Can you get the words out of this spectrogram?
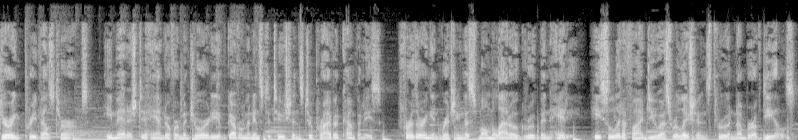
During Préval's terms, he managed to hand over majority of government institutions to private companies, furthering enriching the small mulatto group in Haiti. He solidified U.S. relations through a number of deals,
